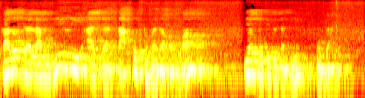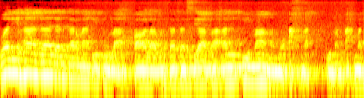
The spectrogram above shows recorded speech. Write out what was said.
Kalau dalam diri ada takut kepada Allah, yang begitu tadi mudah. Walihada dan karena itulah Qala berkata siapa al-imam Ahmad Imam Ahmad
